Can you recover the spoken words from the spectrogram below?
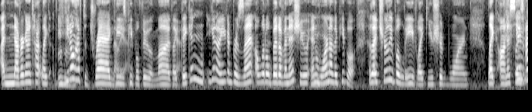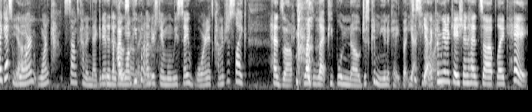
I'm never gonna talk like you Mhm. don't have to drag No, these yeah. people through the mud. Like Yeah. they can, you know, you can present a little bit of an issue and Mhm. warn other people. Because I truly believe like you should warn. Like honestly, And I guess yeah. warn warn kind of sounds kind of negative, It but I want people to understand when we say warn, it's kind of just like heads up. like let people know, just communicate. But yeah, Just, yeah, going. communication heads up. Like hey,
